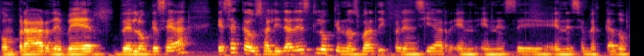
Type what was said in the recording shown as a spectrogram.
comprar, de ver, de lo que sea, esa causalidad es lo que nos va a diferenciar en, ese, en ese mercado.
